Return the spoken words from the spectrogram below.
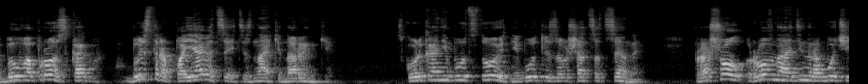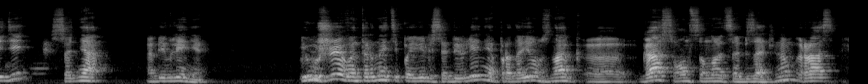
был вопрос, как быстро появятся эти знаки на рынке, сколько они будут стоить, не будут ли завышаться цены. Прошел ровно один рабочий день со дня объявления, и уже в интернете появились объявления, продаем знак э, газ, он становится обязательным, раз –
